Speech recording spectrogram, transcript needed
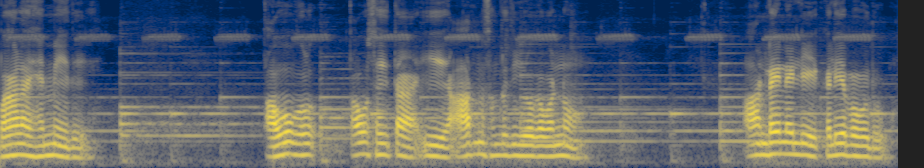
ಬಹಳ ಹೆಮ್ಮೆ ಇದೆ. ತಾವುಗಳು ತಾವು ಸಹಿತ ಈ ಆತ್ಮ ಸಮೃದ್ಧಿ ಯೋಗವನ್ನು ಆನ್ಲೈನಲ್ಲಿ ಕಲಿಯಬಹುದು.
